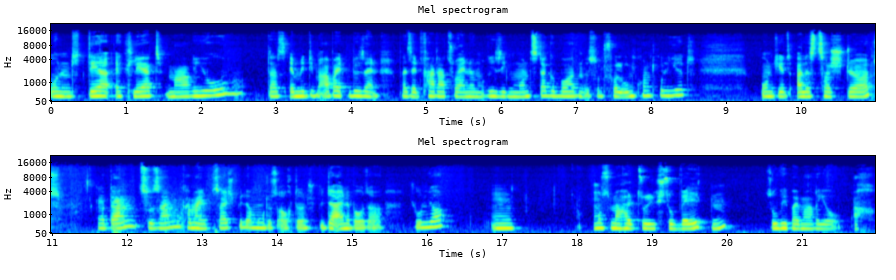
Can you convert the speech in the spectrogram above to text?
Und der erklärt Mario, dass er mit ihm arbeiten will, sein, weil sein Vater zu einem riesigen Monster geworden ist und voll unkontrolliert und jetzt alles zerstört. Und dann zusammen kann man im Zweispieler-Modus auch, dann spielt der eine Bowser Junior. Mm, muss man halt durch so Welten, so wie bei Mario, ach,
